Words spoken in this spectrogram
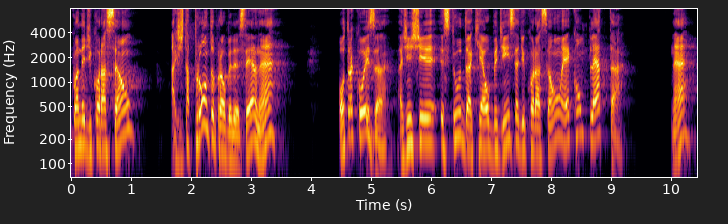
Quando é de coração, a gente está pronto para obedecer, né? Outra coisa, a gente estuda que a obediência de coração é completa, né?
